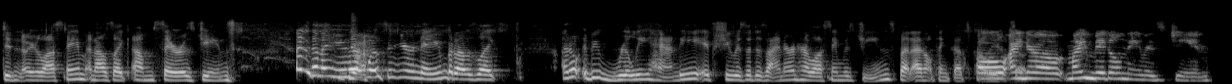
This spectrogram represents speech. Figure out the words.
didn't know your last name and I was like, um, Sarah's jeans. and then I knew that yeah. wasn't your name, but I was like, I don't, it'd be really handy if she was a designer and her last name was Jeans, but I don't think that's probably. Oh, I know. My middle name is Jean.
